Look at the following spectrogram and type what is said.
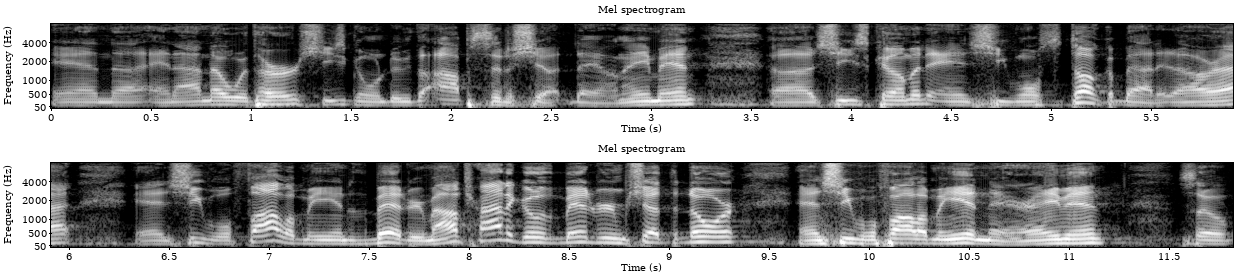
And, uh, and I know with her, she's going to do the opposite of shut down. Amen. Uh, she's coming and she wants to talk about it. All right. And she will follow me into the bedroom. I'll try to go to the bedroom, shut the door, and she will follow me in there. Amen. So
